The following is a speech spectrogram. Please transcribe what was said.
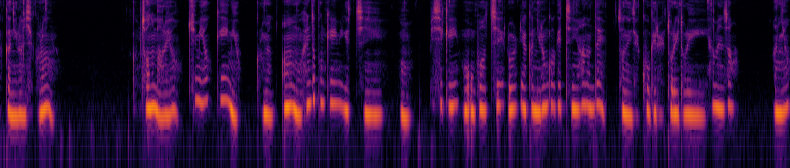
약간 이런 식으로. 그럼 저는 말해요. 취미요? 게임이요. 그러면, 어, 뭐 핸드폰 게임이겠지. 뭐, PC 게임? 뭐 오버워치? 롤? 약간 이런 거겠지 하는데, 저는 이제 고개를 도리도리 하면서, 아니요.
